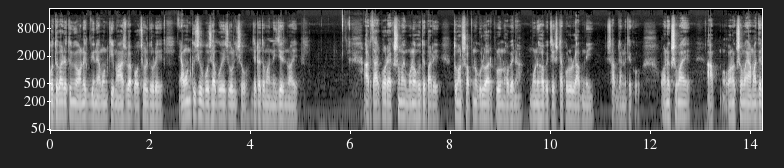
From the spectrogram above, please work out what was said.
হতে পারে তুমি অনেক দিন এমনকি মাস বা বছর ধরে এমন কিছু বোঝা বয়ে চলছো, যেটা তোমার নিজের নয়। আর তারপর একসময় মনে হতে পারে, তোমার স্বপ্নগুলো আর পূরণ হবে না। মনে হবে চেষ্টা করো, লাভ নেই। সাবধানে থেকো। অনেক সময় অনেক সময় আমাদের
